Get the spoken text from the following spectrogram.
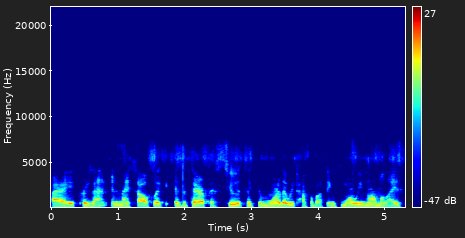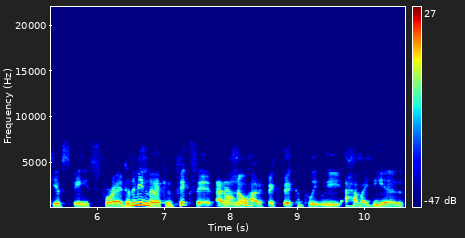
I present in myself, like as a therapist too. It's like the more that we talk about things, the more we normalize, give space for it. Doesn't mean that I can fix it. I don't know how to fix it completely. I have ideas,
